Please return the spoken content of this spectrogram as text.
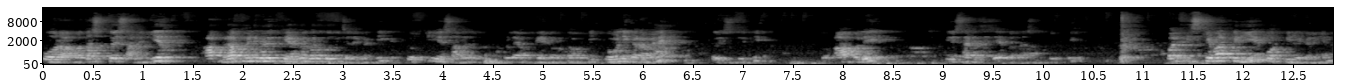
और आप बता सकते हो सारे, ये आप ग्राफ मैंने बोले क्लियर करो तो भी चलेगा, ठीक है? क्योंकि ये सारा बोले आप क्लियर करो बताओ कि क्यों नहीं करा मैंने तो इसलिए, ठीक तो आप बोले, ये सारी चीज़ें बता सकते हो, ठीक? पर इसके बाद फिर ये और क्लियर करेंगे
